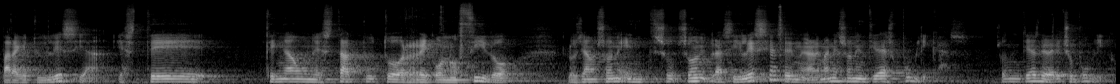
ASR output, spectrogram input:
para que tu iglesia esté tenga un estatuto reconocido. Los llaman, son, son, las iglesias en Alemania son entidades públicas, son entidades de derecho público.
